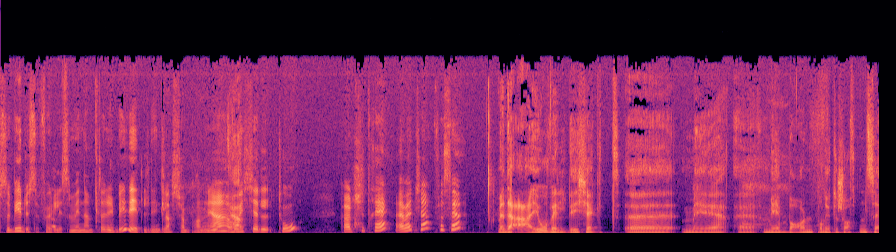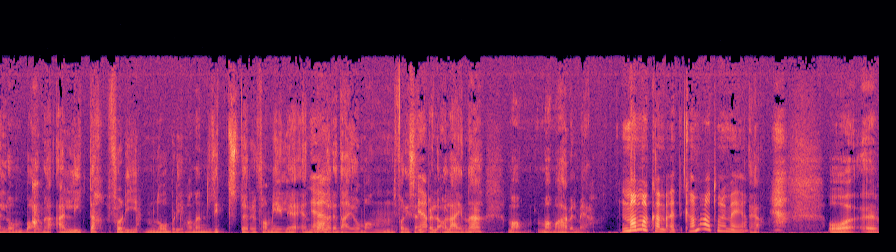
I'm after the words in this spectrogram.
så blir det selvfølgelig, som vi nevnte, det blir et glass champagne. Om Ja. ikke to, kanskje tre. Jeg vet ikke, få se. Men det er jo veldig kjekt eh, med, eh, med barn på nyttårsaften, selv om barnet er lite. Fordi nå blir man en litt større familie enn Ja. bare deg og mannen, f.eks. Ja. eksempel aleine. Mam mamma er vel med. Mamma kan, kan være hun er med, ja. Ja. Og eh,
